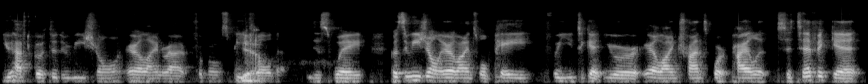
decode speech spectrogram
you have to go through the regional airline route for most people yeah. this way. Because the regional airlines will pay for you to get your airline transport pilot certificate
